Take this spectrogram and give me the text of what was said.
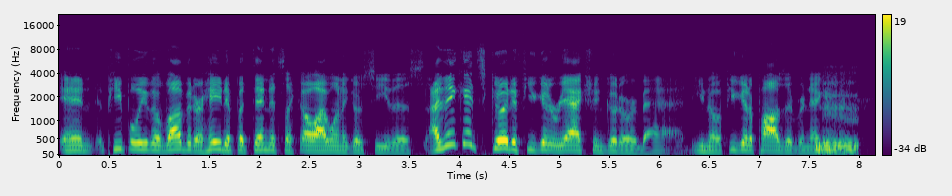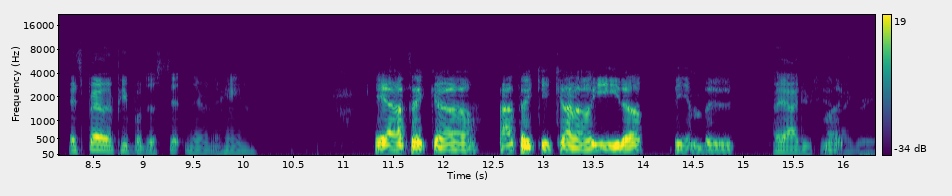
and people either love it or hate it, but then it's like, oh, I want to go see this. I think it's good if you get a reaction, good or bad. You know, if you get a positive or negative, Mhm. it's better than people just sitting there in their hands. Yeah, I think uh, I think he kind of eat up being booed. Yeah, I do too. Like- I agree.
